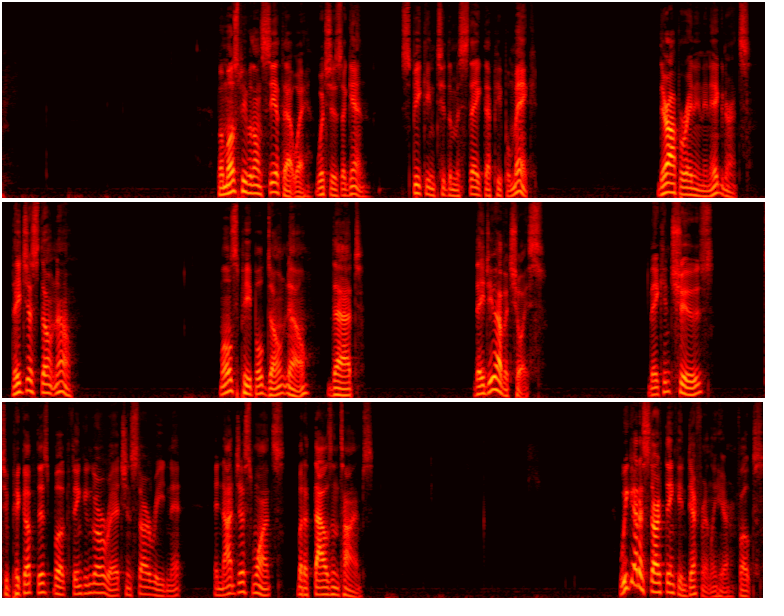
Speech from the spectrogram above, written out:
But most people don't see it that way, which is, again, speaking to the mistake that people make. They're operating in ignorance. They just don't know. Most people don't know that they do have a choice. They can choose to pick up this book, Think and Grow Rich, and start reading it, and not just once, but a thousand times. We got to start thinking differently here, folks.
